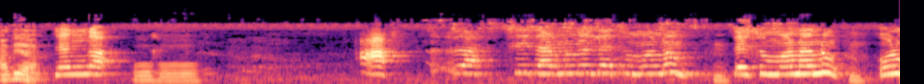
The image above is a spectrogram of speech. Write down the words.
അതെയാ? ഓഹോ. ഒരു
